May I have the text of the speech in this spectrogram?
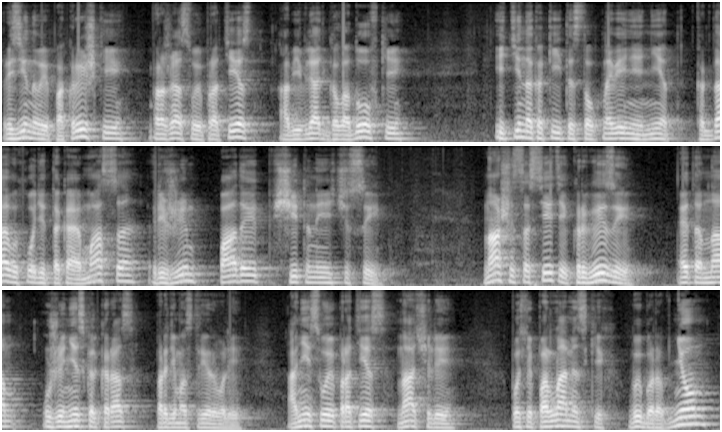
резиновые покрышки, выражать свой протест, объявлять голодовки. Идти на какие-то столкновения нет. Когда выходит такая масса, режим падает в считанные часы. Наши соседи, кыргызы, это нам уже несколько раз продемонстрировали. Они свой протест начали после парламентских выборов днем,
